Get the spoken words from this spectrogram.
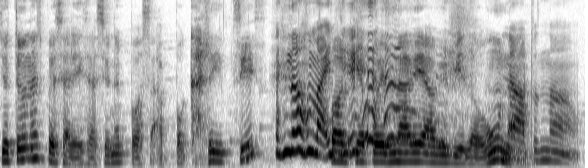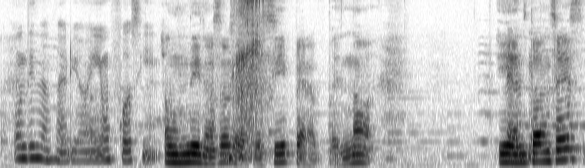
yo tengo una especialización en post-apocalipsis. No, Porque pues nadie ha vivido una. No, pues no. Un dinosaurio y un fósil. Un dinosaurio, pues sí, pero pues no. Y entonces,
